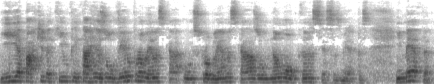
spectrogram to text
e a partir daquilo tentar resolver problemas, os problemas caso não alcance essas metas. E meta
